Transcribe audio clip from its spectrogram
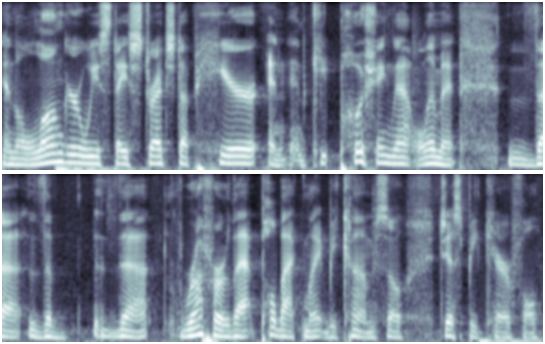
And the longer we stay stretched up here and, and keep pushing that limit, the the that rougher that pullback might become. So just be careful.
